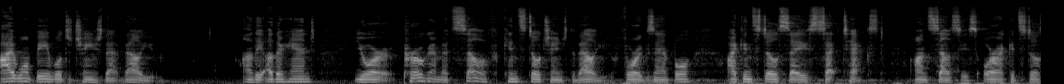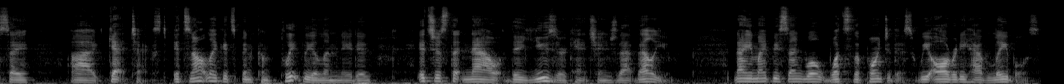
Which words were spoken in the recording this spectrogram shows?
I won't be able to change that value. On the other hand, your program itself can still change the value. For example, I can still say set text on Celsius, or I could still say uh, get text. It's not like it's been completely eliminated, it's just that now the user can't change that value. Now you might be saying, well, what's the point of this? We already have labels.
